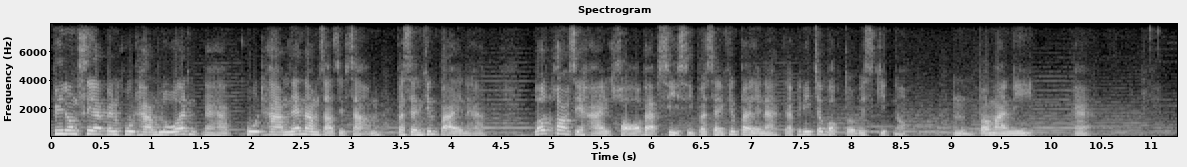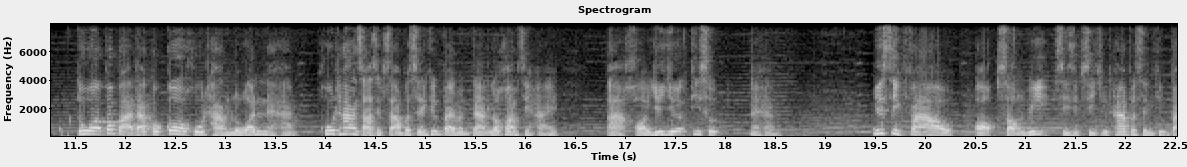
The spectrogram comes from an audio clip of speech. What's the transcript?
ฟีนองเซียเป็นครูไทม์ล้วนนะครับครูไทม์แนะนำ33%ขึ้นไปนะครับลดความเสียหายขอแบบ 40%ขึ้นไปเลยนะเดี๋ยวพี่นี่จะบอกตัวบิสกิตเนาะอืมประมาณนี้อ่าตัวป้าป่าดาโกโก้ครูไทม์ล้วนนะครับครูไทม์33%ขึ้นไปเหมือนกันลดความเสียหายอ่าขอเยอะ ๆ ที่สุดนะครับมิสิกฟาวออก 2 วิ 44.5%ขึ้นไป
